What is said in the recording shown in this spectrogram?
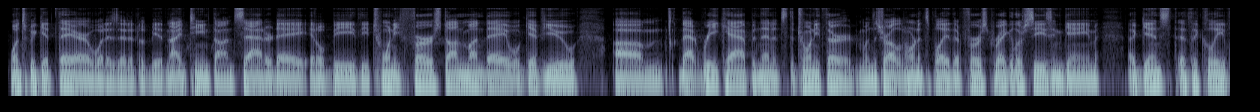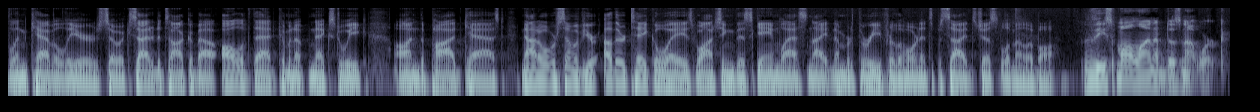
once we get there, what is it? It'll be the 19th on Saturday. It'll be the 21st on Monday. We'll give you um, that recap. And then it's the 23rd when the Charlotte Hornets play their first regular season game against the Cleveland Cavaliers. So excited to talk about all of that coming up next week on the podcast. Now, what were some of your other takeaways watching this game last night, number three for the Hornets, besides just LaMelo Ball? The small lineup does not work.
